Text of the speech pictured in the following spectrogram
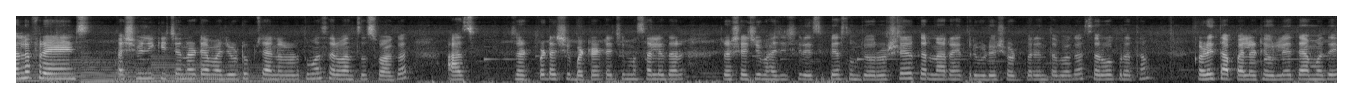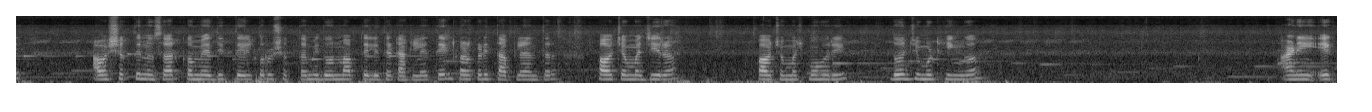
हॅलो फ्रेंड्स अश्विनी किचन या माझ्या यूट्यूब चॅनलवर तुम्हा सर्वांचं स्वागत. आज झटपट अशी बटाट्याची मसालेदार रशाची भाजीची रेसिपी आज तुमच्याबरोबर शेअर करणार आहे. तर व्हिडिओ शॉर्टपर्यंत बघा. सर्वप्रथम कढी तापायला ठेवली आहे. त्यामध्ये आवश्यकतेनुसार कमी अधिक तेल करू शकता. मी दोन माप तेल इथे टाकले तेल कडकडीत तापल्यानंतर पाव चम्मच जिरं पाव चम्मच मोहरी दोन चिमूट हिंग आणि एक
